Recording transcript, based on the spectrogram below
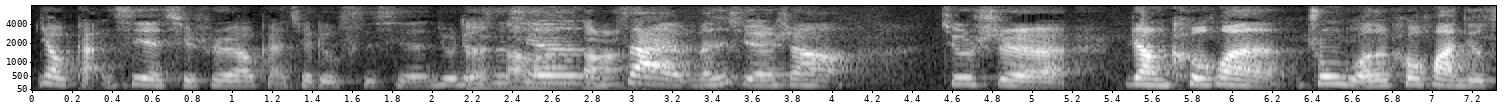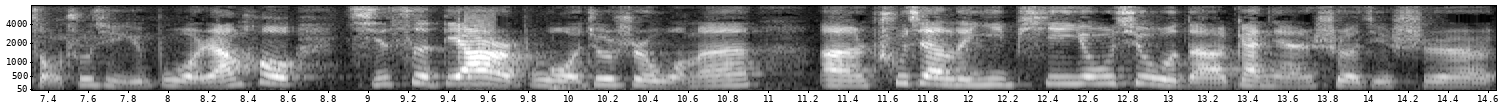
要感谢，其实要感谢刘慈欣。就刘慈欣在文学上，就是让科幻中国的科幻就走出去一步。然后其次第二步就是我们。呃，出现了一批优秀的概念设计师，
